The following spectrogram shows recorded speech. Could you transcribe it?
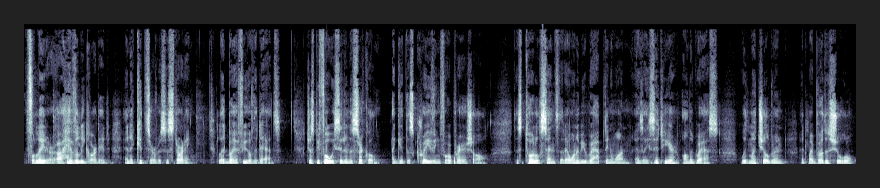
for later, are heavily guarded, and a kid service is starting, led by a few of the dads. Just before we sit in the circle, I get this craving for a prayer shawl, this total sense that I want to be wrapped in one as I sit here on the grass with my children at my brother's shul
